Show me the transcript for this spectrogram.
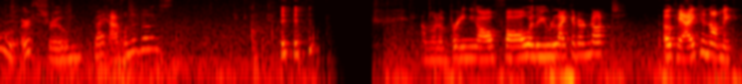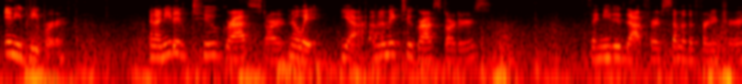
Ooh, earth shroom. Do I have one of those? I'm gonna bring y'all fall whether you like it or not. Okay, I cannot make any paper. And I needed two grass start. No, wait. Yeah, I'm gonna make two grass starters. Because I needed that for some of the furniture.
